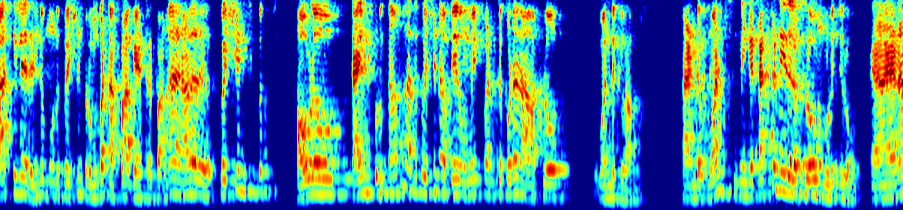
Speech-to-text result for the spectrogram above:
ஆர்சியில ரெண்டு மூணு கொஸ்டின் ரொம்ப டஃபா கேட்டிருப்பாங்க. அதனால கொஸ்டின்ஸ்க்கு அவ்வளோ டைம் கொடுக்காம அந்த கொஸ்டின் அப்படியே ஒமிட் பண்ணிட்டு கூட நான் ஃப்ளோ வந்துக்கலாம். அண்ட் ஒன்ஸ் நீங்க டக்குன்னு இதுல ஃப்ளோ முடிஞ்சிடும் ஏன்னா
